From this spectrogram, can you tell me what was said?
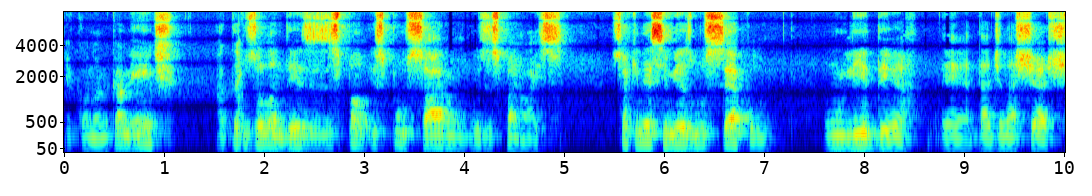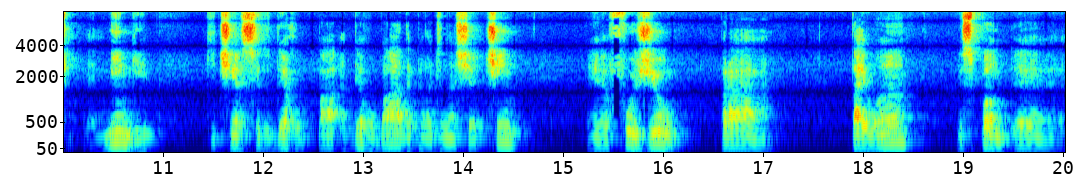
economicamente, até que os holandeses expulsaram os espanhóis. Só que nesse mesmo século, um líder é, da dinastia Ming, que tinha sido derruba, derrubada pela dinastia Qin, é, fugiu para Taiwan, é,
